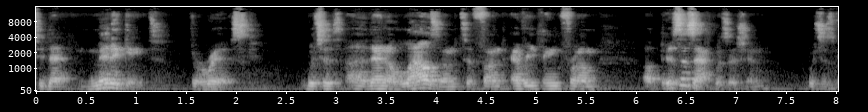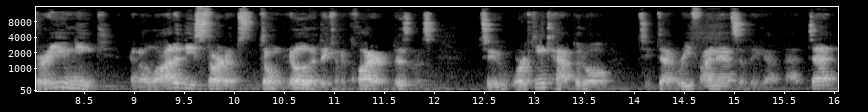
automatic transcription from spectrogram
to that mitigate the risk, which is uh, then allows them to fund everything from a business acquisition which is very unique. And a lot of these startups don't know that they can acquire a business to working capital, to debt refinance if they got bad debt,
